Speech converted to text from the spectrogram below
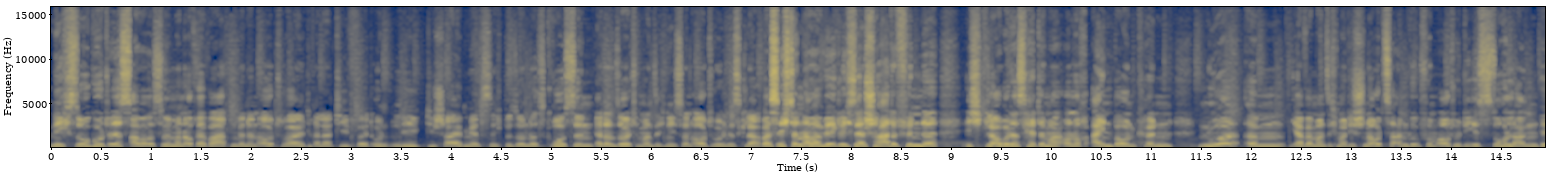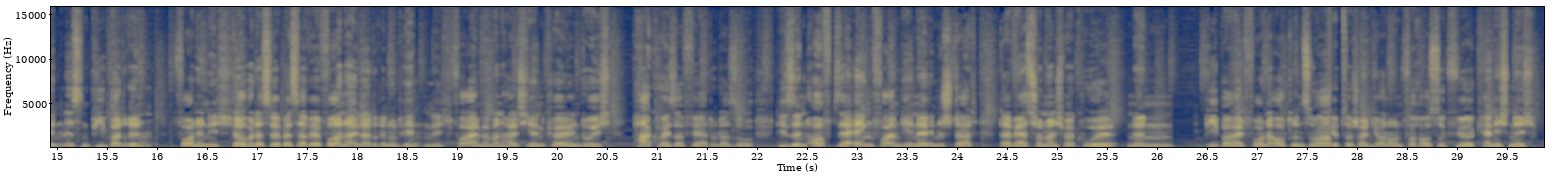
nicht so gut ist. Aber was will man auch erwarten, wenn ein Auto halt relativ weit unten liegt, die Scheiben jetzt nicht besonders groß sind, ja, dann sollte man sich nicht so ein Auto holen, ist klar. Was ich dann aber wirklich sehr schade finde, ich glaube, das hätte man auch noch einbauen können. Nur, ähm, ja, wenn man sich mal die Schnauze anguckt vom Auto, die ist so lang. Hinten ist ein Pieper drin, vorne nicht. Ich glaube, das wäre besser, wäre vorne einer drin und hinten nicht. Vor allem, wenn man halt hier in Köln durch Parkhäuser fährt oder so. Die sind oft sehr eng, vor allem die in der Innenstadt. Da wäre es schon manchmal cool, einen Pieper halt vorne auch drin zu haben. Gibt es wahrscheinlich auch noch einen Fachausdruck für, kenne ich nicht.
